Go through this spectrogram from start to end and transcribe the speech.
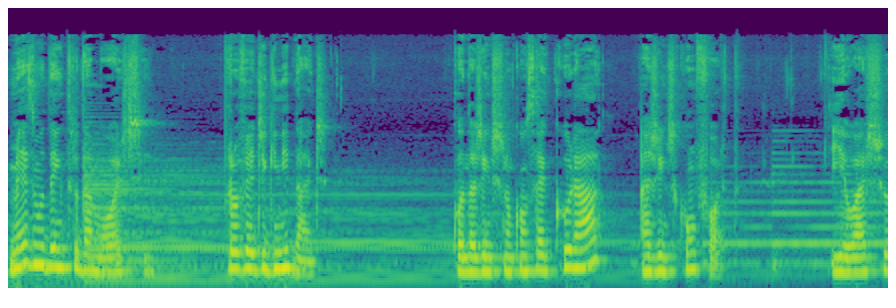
mesmo dentro da morte, prover dignidade. Quando a gente não consegue curar, a gente conforta. E eu acho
